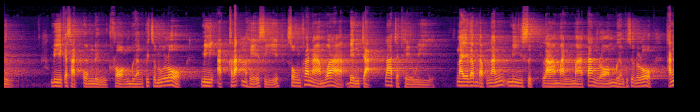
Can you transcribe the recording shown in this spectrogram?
1501 มีกษัตริย์องค์หนึ่งครองเมืองพิษณุโลก มีอัครมเหสี ทรงพระนามว่าเบญจราชเทวี ในลำดับนั้นมีศึกลามันมาตั้งล้อมเมืองพิษณุโลกทั้ง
